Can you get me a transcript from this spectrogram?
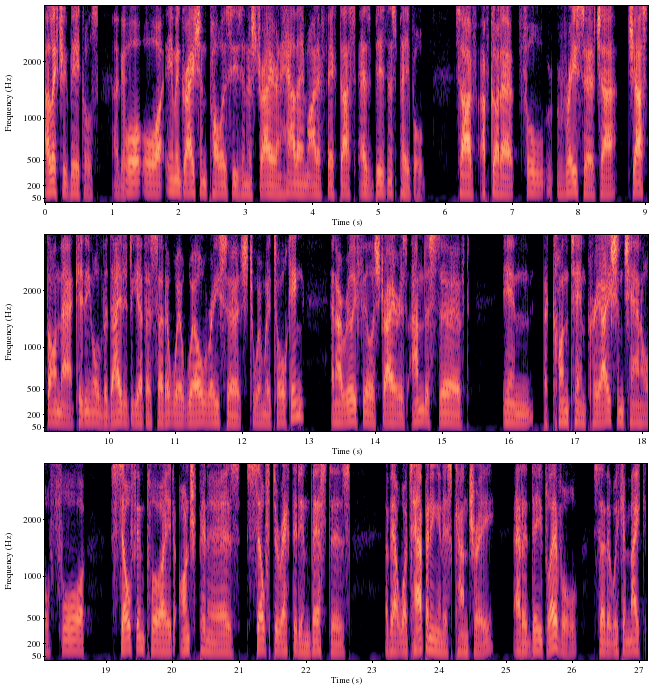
electric vehicles Okay. or, or immigration policies in Australia and how they might affect us as business people. So I've, I've got a full researcher just on that, getting all the data together so that we're well researched when we're talking. And I really feel Australia is underserved in a content creation channel for self employed entrepreneurs, self directed investors about what's happening in this country at a deep level so that we can make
